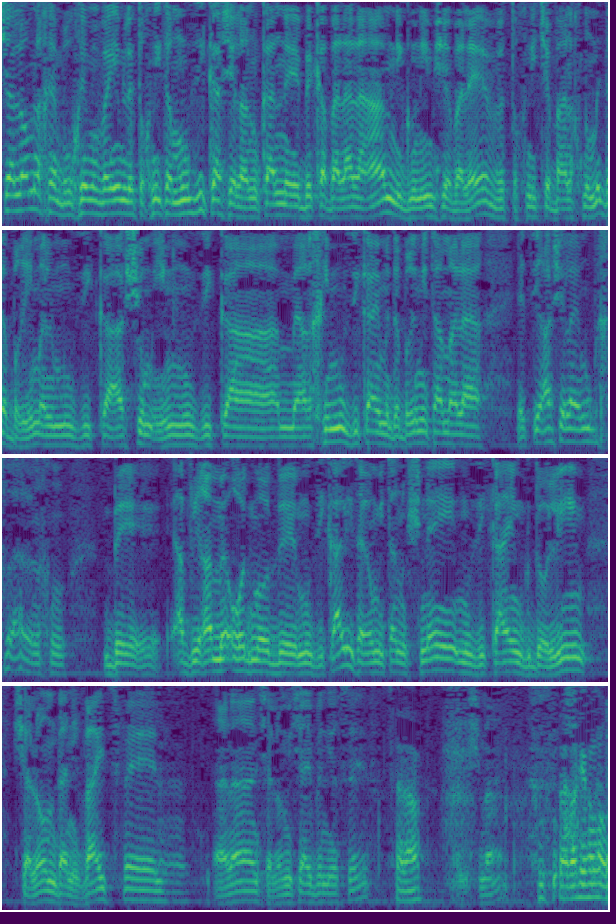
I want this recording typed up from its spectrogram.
שלום לכם, ברוכים הבאים לתוכנית המוזיקה שלנו כאן אה, בקבלה לעם, ניגונים שבלב, תוכנית שבה אנחנו מדברים על מוזיקה, שומעים מוזיקה, מארחים מוזיקאים, מדברים איתם על היצירה שלהם, ובכלל אנחנו באווירה מאוד מאוד אה, מוזיקלית. היום איתנו שני מוזיקאים גדולים, שלום דני ויצפלד, אהלן, שלום ישי בן יוסף. שלום. מה נשמע? בסדר גמור.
